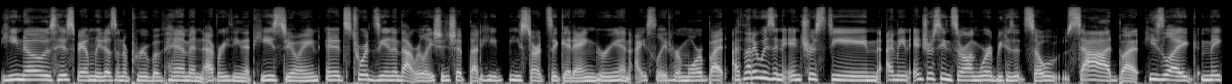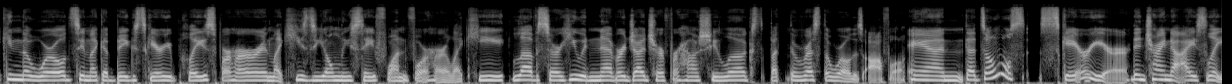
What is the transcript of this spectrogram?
he knows his family doesn't approve of him and everything that he's doing. And it's towards the end of that relationship that he he starts to get angry and isolate her more. But I thought it was an interesting, I mean, interesting is the wrong word because it's so sad, but he's like making the world seem like a big scary place for her and like he's the only safe one for her. Like he loves her. He would never judge her for how she looks, but the rest of the world is awful. And that's almost scarier than trying to isolate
